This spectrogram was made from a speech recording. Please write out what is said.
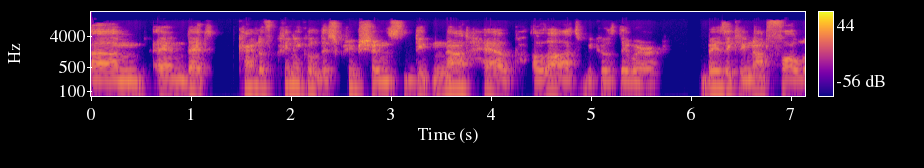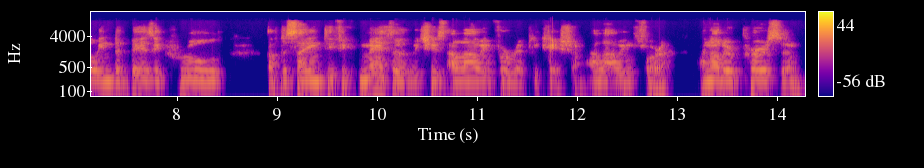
Um, and that kind of clinical descriptions did not help a lot because they were basically not following the basic rule of the scientific method, which is allowing for replication, allowing for another person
